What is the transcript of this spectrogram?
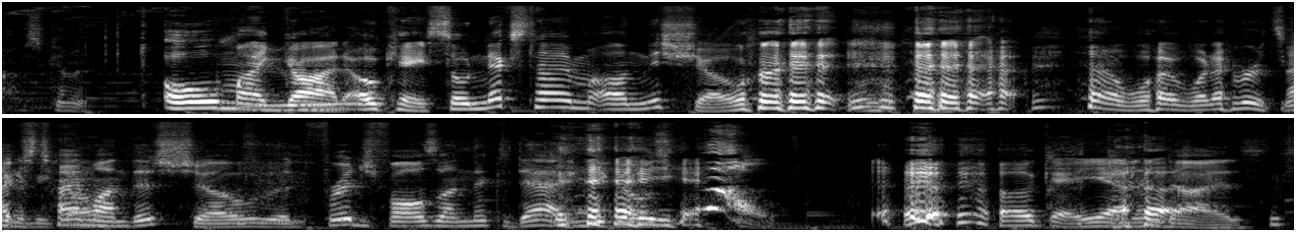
I was gonna. Oh my You- god. Okay, so next time on this show, wha- whatever it's Next gonna be time called. on this show, the fridge falls on Nick's dad and he goes, Yeah. "Wow!" okay, and then yeah. dies.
